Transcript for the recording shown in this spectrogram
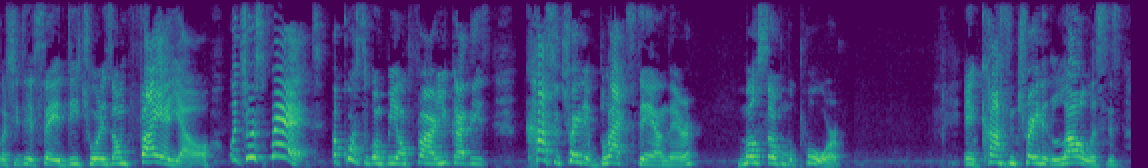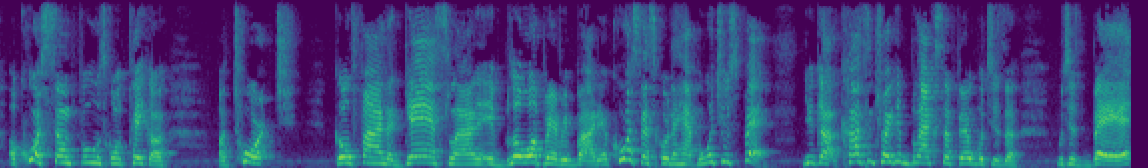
But she did say Detroit is on fire, y'all. What you expect? Of course it's going to be on fire. You got these concentrated blacks down there. Most of them are poor in concentrated lawlessness. Of course, some fool's gonna take a, a torch, go find a gas line and blow up everybody. Of course, that's gonna happen. What you expect? You got concentrated blacks up there, which is a which is bad,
